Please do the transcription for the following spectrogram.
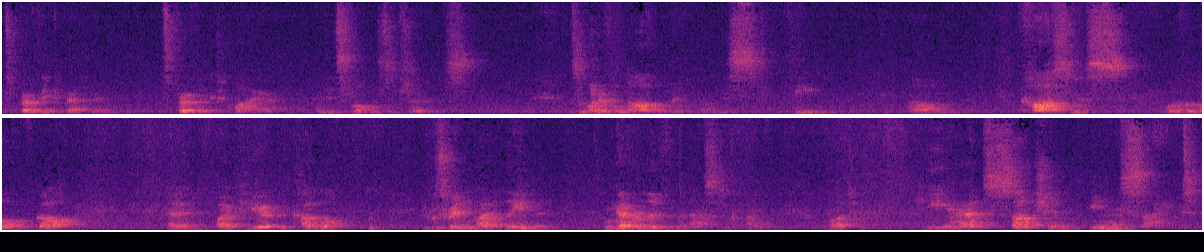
its perfect brethren, its perfect choir, and its flawless observance. There's a wonderful novel written on this theme, um, Cosmas, or the Love of God, and by Pierre de Calan. It was written by a layman who never lived in the monastic life, but he had such an insight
